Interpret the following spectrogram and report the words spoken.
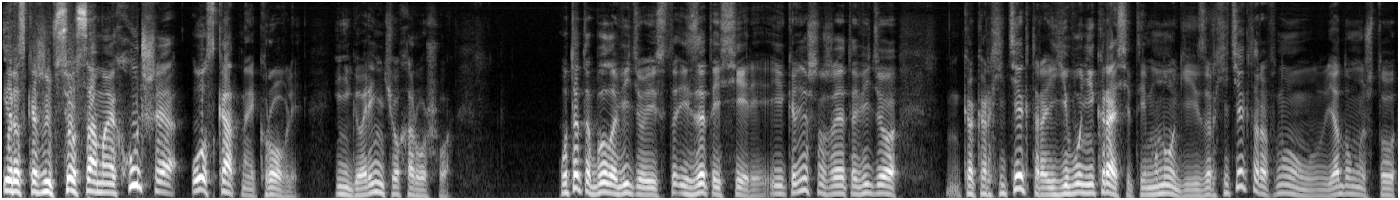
И расскажи все самое худшее о скатной кровле и не говори ничего хорошего. Вот это было видео из, из этой серии. И, конечно же, это видео как архитектора, его не красит. И многие из архитекторов, ну, я думаю, что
